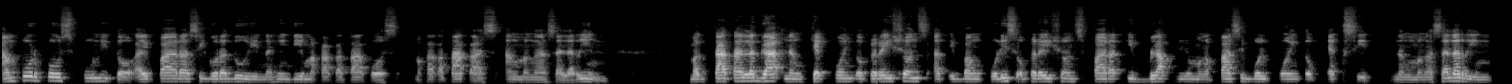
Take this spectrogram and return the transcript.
ang purpose po nito ay para siguraduhin na hindi makakatakos, makakatakas ang mga salarin. Magtatalaga ng checkpoint operations at ibang police operations para i-block yung mga possible point of exit ng mga salarin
